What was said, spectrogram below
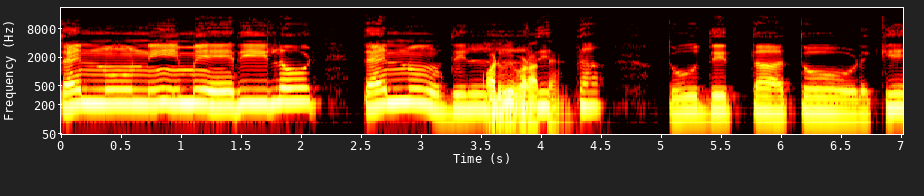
तेनू नी मेरी लोड तेनू दिल और भी बढ़ाते हैं। तू दिता तोड़ के।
